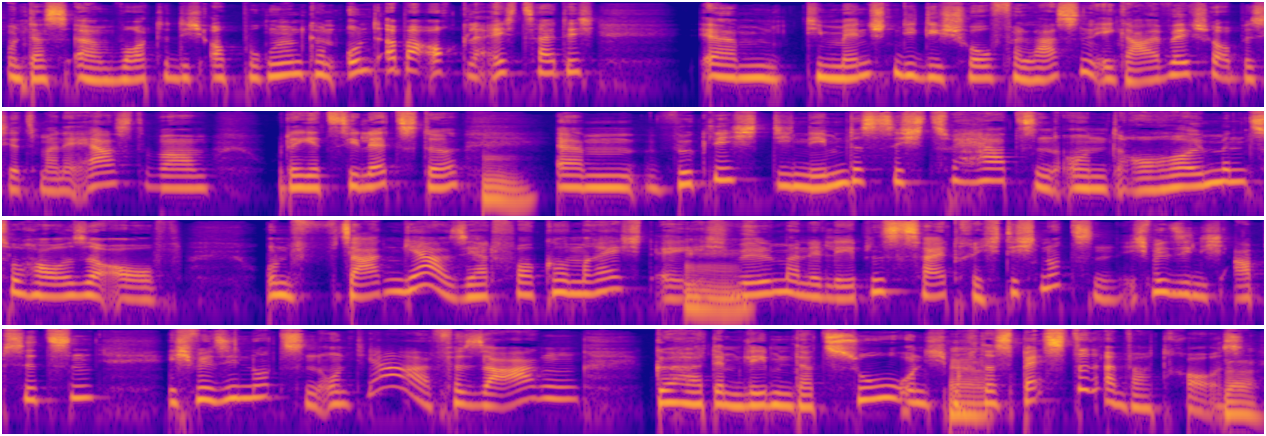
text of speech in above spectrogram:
Und dass äh, Worte dich auch berühren können. Und aber auch gleichzeitig ähm, die Menschen, die die Show verlassen, egal welche, ob es jetzt meine erste war oder jetzt die letzte, ähm, wirklich, die nehmen das sich zu Herzen und räumen zu Hause auf und sagen, ja, sie hat vollkommen recht, ey, ich will meine Lebenszeit richtig nutzen. Ich will sie nicht absitzen, ich will sie nutzen. Und ja, Versagen gehört im Leben dazu und ich mache Ja. das Beste einfach draus. Klar.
